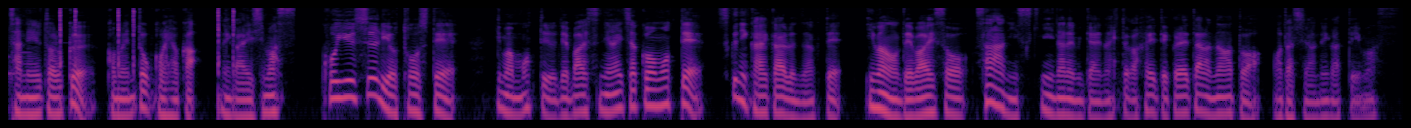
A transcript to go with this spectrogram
チャンネル登録、コメント、高評価、お願いします。こういう修理を通して、今持っているデバイスに愛着を持って、すぐに買い替えるんじゃなくて、今のデバイスをさらに好きになるみたいな人が増えてくれたらなとは、私は願っています。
